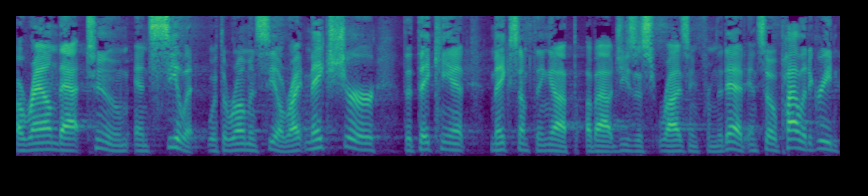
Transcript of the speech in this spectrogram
around that tomb and seal it with the Roman seal, right? Make sure that they can't make something up about Jesus rising from the dead. And so Pilate agreed,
